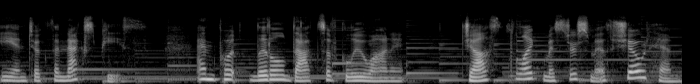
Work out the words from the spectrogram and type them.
Ian took the next piece and put little dots of glue on it, just like Mr. Smith showed him.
